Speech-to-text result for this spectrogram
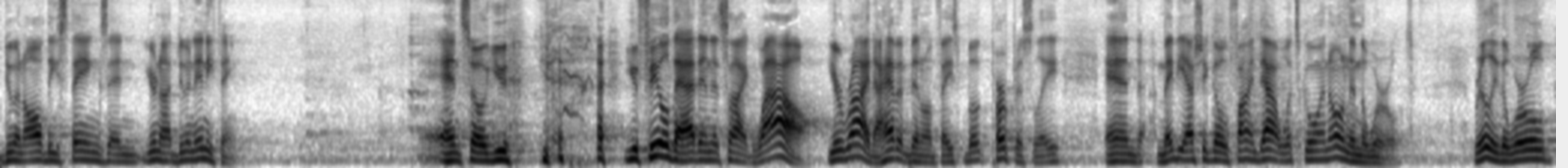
doing all these things and you're not doing anything." And so you you feel that and it's like, "Wow, you're right. I haven't been on Facebook purposely, and maybe I should go find out what's going on in the world." Really, the world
